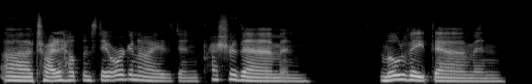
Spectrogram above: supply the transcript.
uh, try to help them stay organized and pressure them and motivate them and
